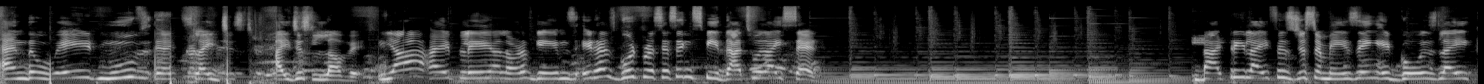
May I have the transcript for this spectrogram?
and the way it moves it's like just i just love it. Yeah i play a lot of games. It has good processing speed that's what i said. Battery life is just amazing. It goes like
